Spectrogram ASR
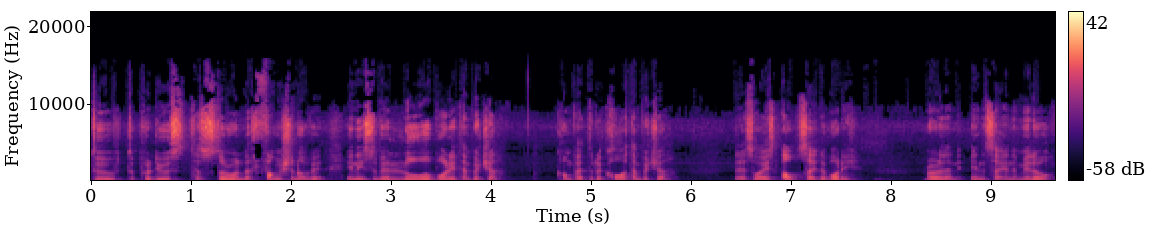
to, to produce testosterone, the function of it, it needs to be a lower body temperature compared to the core temperature. That's why it's outside the body rather than inside in the middle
